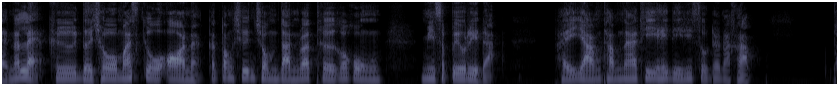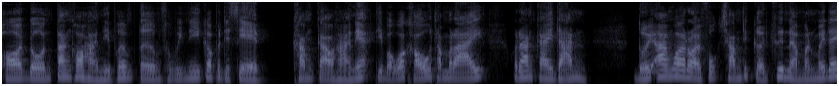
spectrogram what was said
แต่นั่นแหละคือ The Show Must Go On อะก็ต้องชื่นชมดันว่าเธอก็คงมีสปิริตอะ พยายามทำหน้าที่ให้ดีที่สุดนะครับ พอโดนตั้งข้อหานี้เพิ่มเติมสวินนี่ก็ปฏิเสธคำกล่าวหาเนี้ยที่บอกว่าเขาทำร้ายร่างกายดัน โดยอ้างว่ารอยฟกช้ำที่เกิดขึ้นน่ะมันไม่ได้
